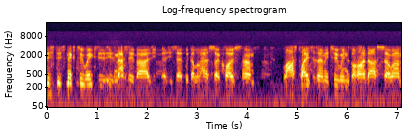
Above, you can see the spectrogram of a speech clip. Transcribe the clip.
this, this next two weeks is, is massive. Uh, as, you, as you said, with the ladder so close, um, last place is only two wins behind us. So, um,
